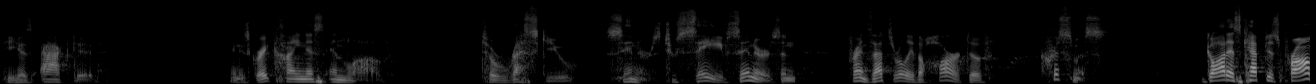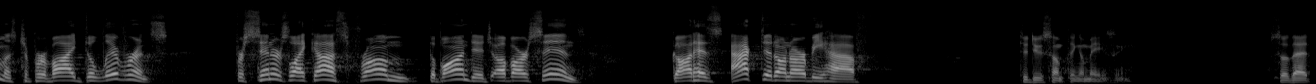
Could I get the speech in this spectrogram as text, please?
He has acted in His great kindness and love to rescue sinners, to save sinners. And friends, that's really the heart of Christmas. God has kept His promise to provide deliverance for sinners like us from the bondage of our sins. God has acted on our behalf to do something amazing so that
